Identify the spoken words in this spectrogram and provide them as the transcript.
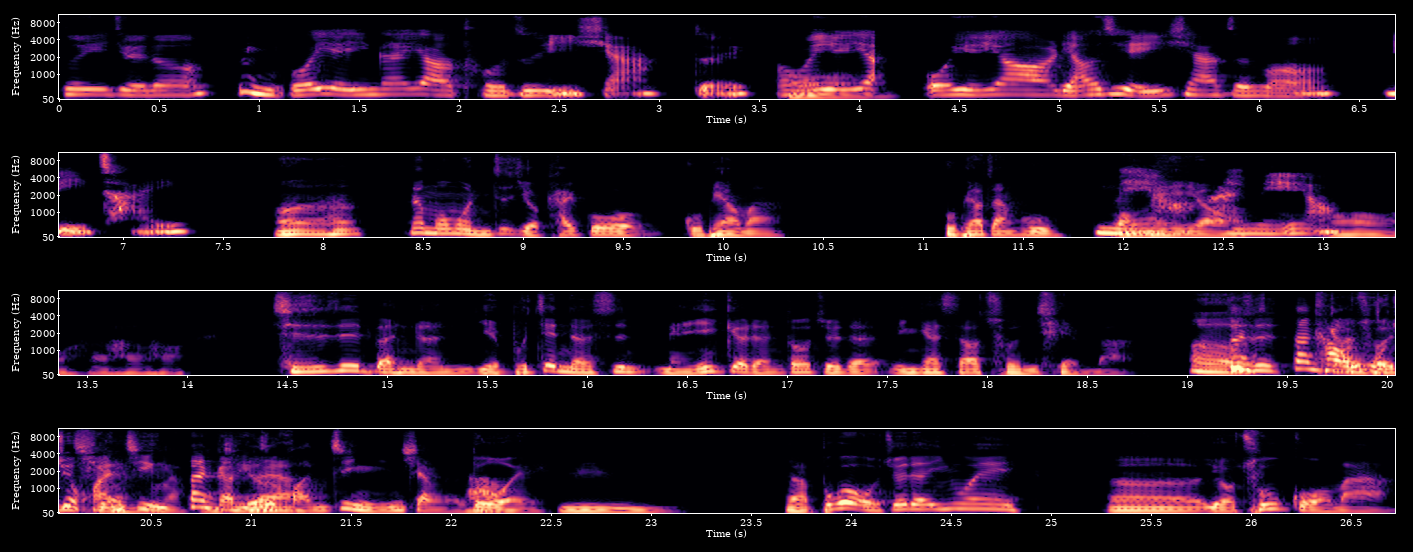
所以觉得嗯，我也应该要投资一下。对，我们也要，我也要了解一下怎么理财。嗯哼，那某某你自己有开过股票吗？股票账户没有，还没有。哦，好好好。其实日本人也不见得是每一个人都觉得应该是要存钱吧？呃，但是靠我就环境了，但感觉是环境影响了他。对，嗯，对啊。不过我觉得因为。呃，有出国嘛，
